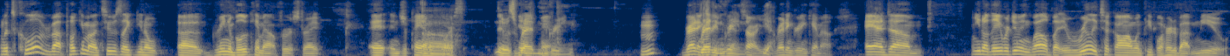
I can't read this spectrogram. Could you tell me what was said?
What's cool about Pokemon too is like you know, uh, Green and Blue came out first, right? In, in Japan, of uh, course. It was in Red Japan. and Green. Hmm. Red and red green. And green. Sorry, yeah, yeah, Red and Green came out, and um, you know they were doing well, but it really took on when people heard about Mew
